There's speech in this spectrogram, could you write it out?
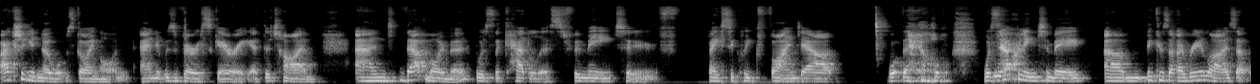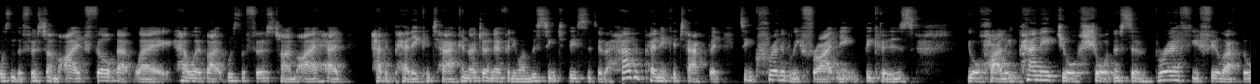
I actually didn't know what was going on, and it was very scary at the time. And that moment was the catalyst for me to basically find out what the hell was yeah. happening to me um, because I realized that wasn't the first time I had felt that way. However, it was the first time I had had a panic attack. And I don't know if anyone listening to this has ever had a panic attack, but it's incredibly frightening because you're highly panicked, you're shortness of breath, you feel like the,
